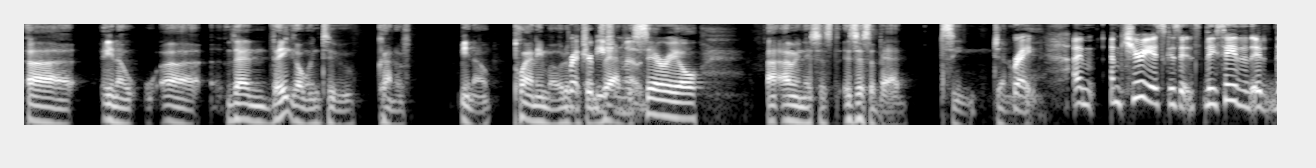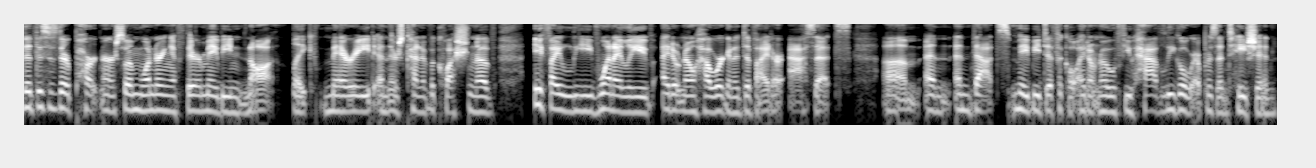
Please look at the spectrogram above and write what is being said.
uh, you know, uh, then they go into kind of, you know, planning mode. It Retribution mode. adversarial. I, I mean, it's just it's just a bad scene generally. Right. I'm I'm curious because they say that it, that this is their partner, so I'm wondering if they're maybe not like married, and there's kind of a question of if I leave, when I leave, I don't know how we're going to divide our assets, um, and and that's maybe difficult. I don't know if you have legal representation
